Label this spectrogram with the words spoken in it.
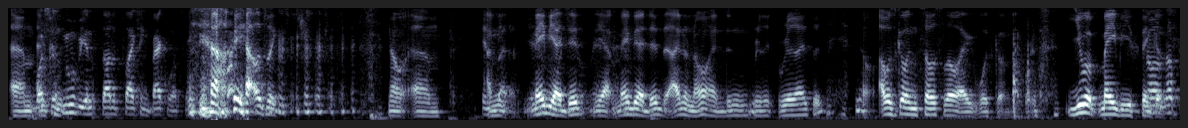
Um, Watched this movie and started cycling backwards. yeah, yeah. I was like, no. Um, I mean, Yeah, maybe I did. film, yeah. maybe I did. I don't know. I didn't really realize it. No, I was going so slow. I was going backwards. you would maybe think. No, of, not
